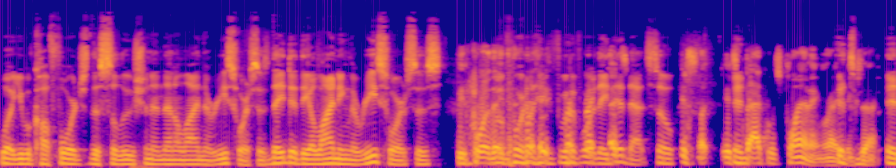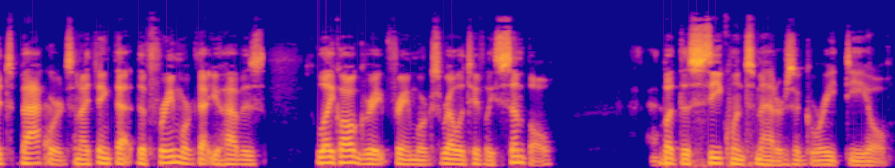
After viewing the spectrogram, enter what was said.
what you would call forge the solution and then align the resources. They did the aligning the resources Before they before they before they did that. So It's like it's backwards planning, right? it's exactly. it's backwards, and I think that the framework that you have is like all great frameworks, relatively simple, but the sequence matters a great deal.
